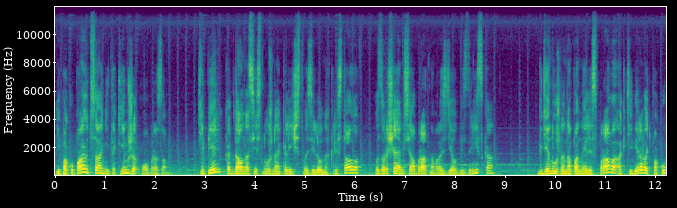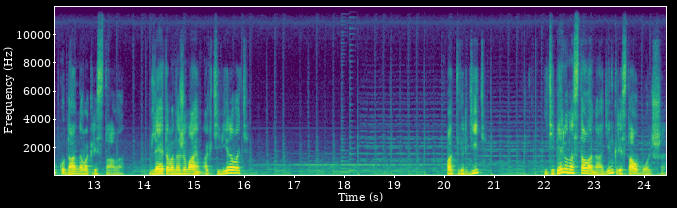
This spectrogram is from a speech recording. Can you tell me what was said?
И покупаются они таким же образом. Теперь, когда у нас есть нужное количество зеленых кристаллов, возвращаемся обратно в раздел без риска, где нужно на панели справа активировать покупку данного кристалла. Для этого нажимаем «Активировать», «Подтвердить». И теперь у нас стало на один кристалл больше.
